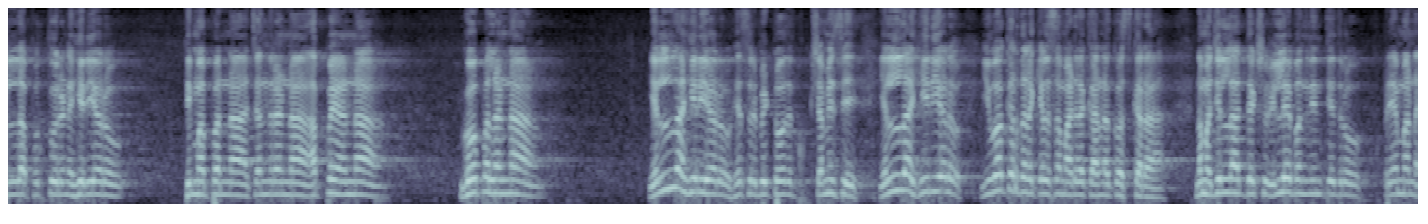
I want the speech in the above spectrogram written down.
ಎಲ್ಲ ಪುತ್ತೂರಿನ ಹಿರಿಯರು, ತಿಮ್ಮಪ್ಪಣ್ಣ, ಚಂದ್ರಣ್ಣ ಅಪ್ಪಯ್ಯಣ್ಣ ಗೋಪಾಲಣ್ಣ, ಎಲ್ಲ ಹಿರಿಯರು ಹೆಸರು ಬಿಟ್ಟು ಹೋದ ಕ್ಷಮಿಸಿ, ಎಲ್ಲ ಹಿರಿಯರು ಯುವಕರ ಥರ ಕೆಲಸ ಮಾಡಿದ ಕಾರಣಕ್ಕೋಸ್ಕರ ನಮ್ಮ ಜಿಲ್ಲಾಧ್ಯಕ್ಷರು ಇಲ್ಲೇ ಬಂದು ನಿಂತಿದ್ರು, ಪ್ರೇಮಣ್ಣ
